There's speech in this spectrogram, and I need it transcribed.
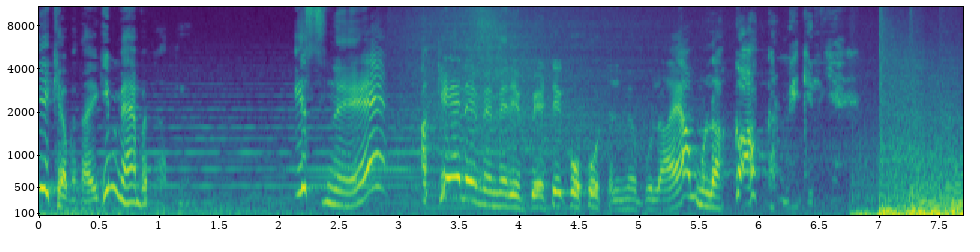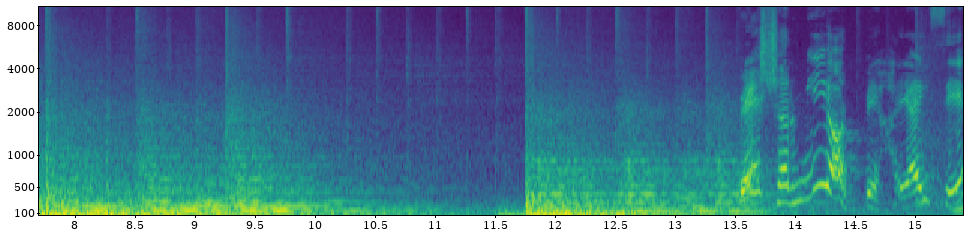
ये क्या बताएगी? मैं बताती हूँ। इसने अकेले में मेरे बेटे को होटल में बुलाया मुलाकात करने के लिए। बेशर्मी और बेहयाई से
